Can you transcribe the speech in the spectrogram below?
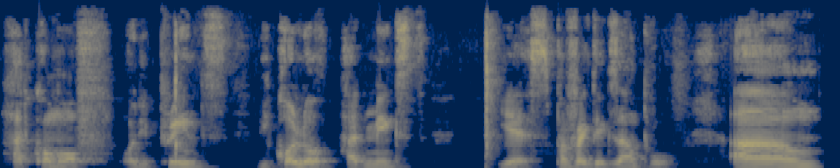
had come off, or the print, the color had mixed. Yes, perfect example. Um,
